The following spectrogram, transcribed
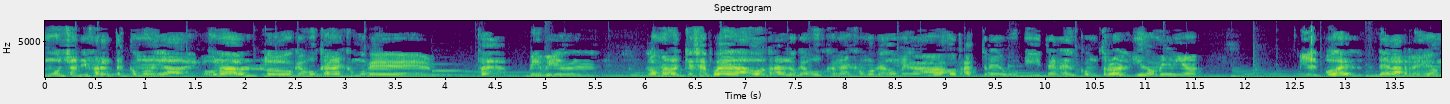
muchas diferentes comunidades. Una lo que buscan es como que pues, vivir lo mejor que se pueda, otras lo que buscan es como que dominar otras tribus y tener control y dominio y el poder de la región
